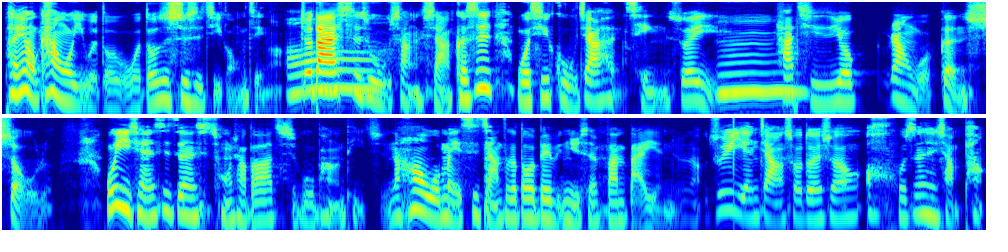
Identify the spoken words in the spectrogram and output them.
朋友看我以为都我都是四十几公斤啊，就大概四十哦五上下。可是我其实骨架很轻，所以嗯它其实又让我更瘦了。我以前是真的是从小到大吃不胖体质，然后我每次讲这个都会被女生翻白眼，就是出去演讲的时候都会说哦，我真的很想胖，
